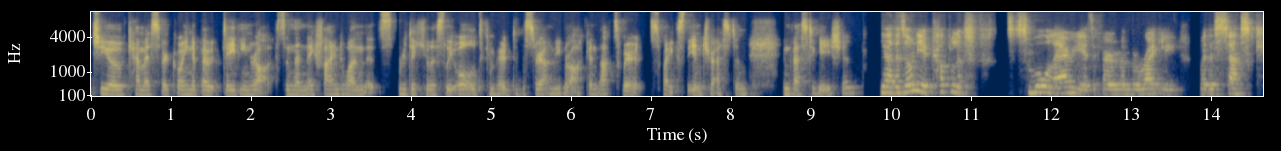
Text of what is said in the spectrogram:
geochemists are going about dating rocks and then they find one that's ridiculously old compared to the surrounding rock. And that's where it spikes the interest and investigation. Yeah, there's only a couple of small areas, if I remember rightly, where the Sask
